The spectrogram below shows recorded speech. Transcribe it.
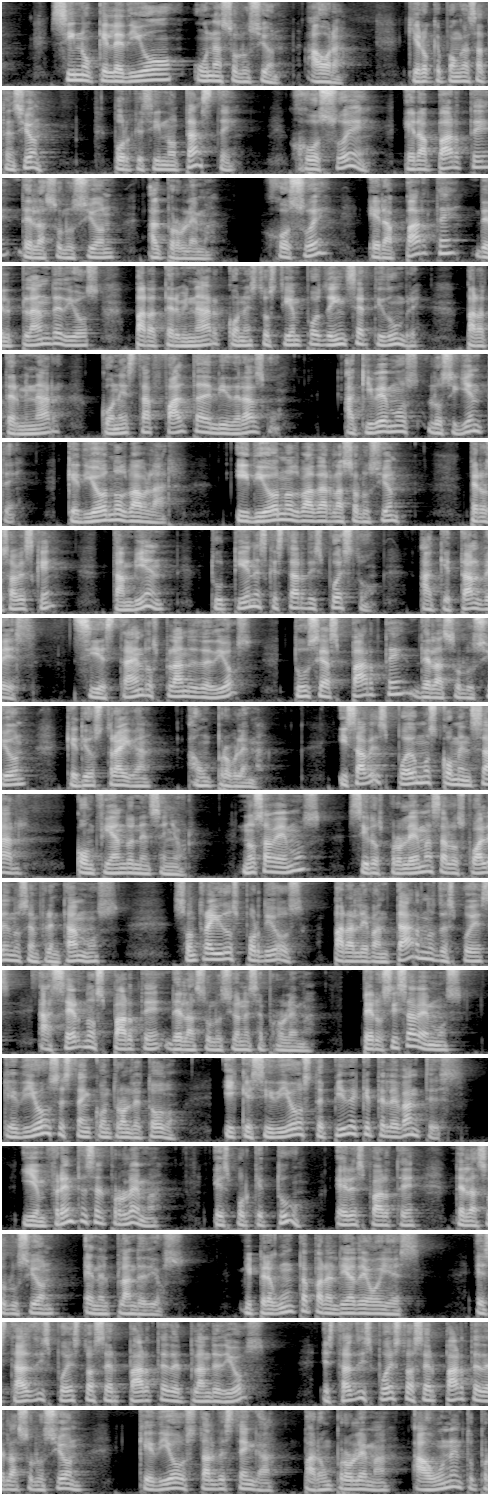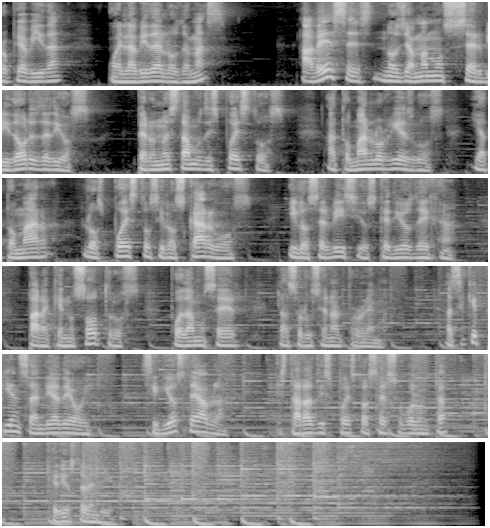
sino que le dio una solución. Ahora, quiero que pongas atención, porque si notaste, Josué era parte de la solución al problema. Josué era parte del plan de Dios para terminar con estos tiempos de incertidumbre, para terminar con esta falta de liderazgo. Aquí vemos lo siguiente, que Dios nos va a hablar y Dios nos va a dar la solución. Pero ¿sabes qué? También tú tienes que estar dispuesto a que tal vez, si está en los planes de Dios, tú seas parte de la solución que Dios traiga a un problema. Y sabes, podemos comenzar confiando en el Señor. No sabemos si los problemas a los cuales nos enfrentamos son traídos por Dios para levantarnos después, hacernos parte de la solución a ese problema. Pero sí sabemos que Dios está en control de todo y que si Dios te pide que te levantes y enfrentes el problema, es porque tú eres parte de la solución en el plan de Dios. Mi pregunta para el día de hoy es, ¿estás dispuesto a ser parte del plan de Dios? ¿Estás dispuesto a ser parte de la solución que Dios tal vez tenga para un problema aún en tu propia vida o en la vida de los demás? A veces nos llamamos servidores de Dios, pero no estamos dispuestos a tomar los riesgos y a tomar los puestos y los cargos y los servicios que Dios deja para que nosotros podamos ser la solución al problema. Así que piensa el día de hoy, si Dios te habla, ¿estarás dispuesto a hacer su voluntad? Que Dios te bendiga.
